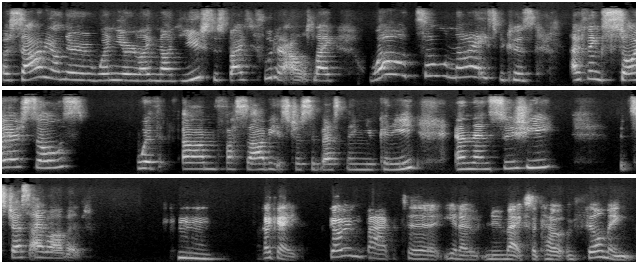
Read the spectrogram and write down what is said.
wasabi on there when you're like not used to spicy food? And i was like well it's so nice because i think soya sauce with um wasabi is just the best thing you can eat. And then sushi it's just i love it Hmm. Okay, going back to you know New Mexico and filming.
